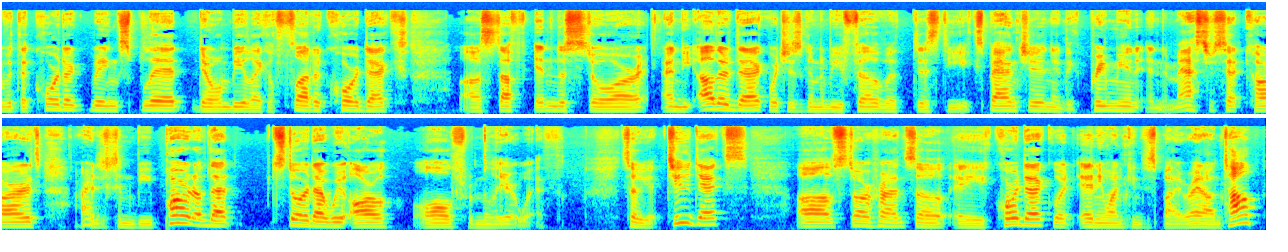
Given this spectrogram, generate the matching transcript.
with the core deck being split, there won't be like a flood of core decks. Uh, stuff in the store and the other deck which is going to be filled with just the expansion and the premium and the master set cards are just going to be part of that store that we are all familiar with so you get two decks of storefront so a core deck what anyone can just buy right on top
